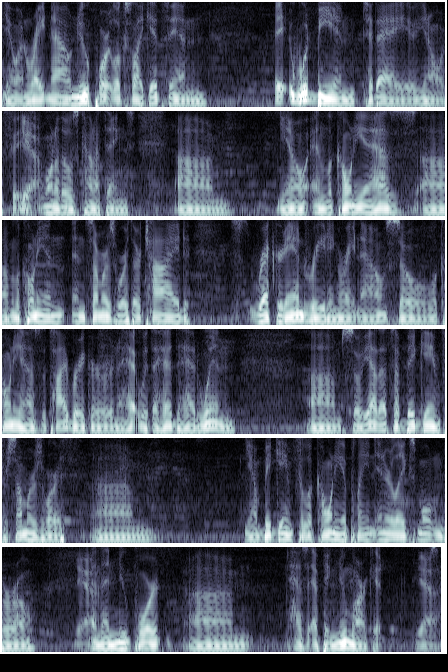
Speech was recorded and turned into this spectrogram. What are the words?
you know, and right now Newport looks like it's in. It would be in today, you know, if, if Yeah. one of those kind of things. Um, you know, and Laconia has um, Laconia and, and Somersworth are tied s- record and rating right now. So Laconia has the tiebreaker and a he- with a head-to-head win. Um, so yeah, that's a big game for Somersworth. Um, you know, big game for Laconia playing Interlakes Moultonborough, Yeah, and then Newport um, has Epping Newmarket. yeah. So,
